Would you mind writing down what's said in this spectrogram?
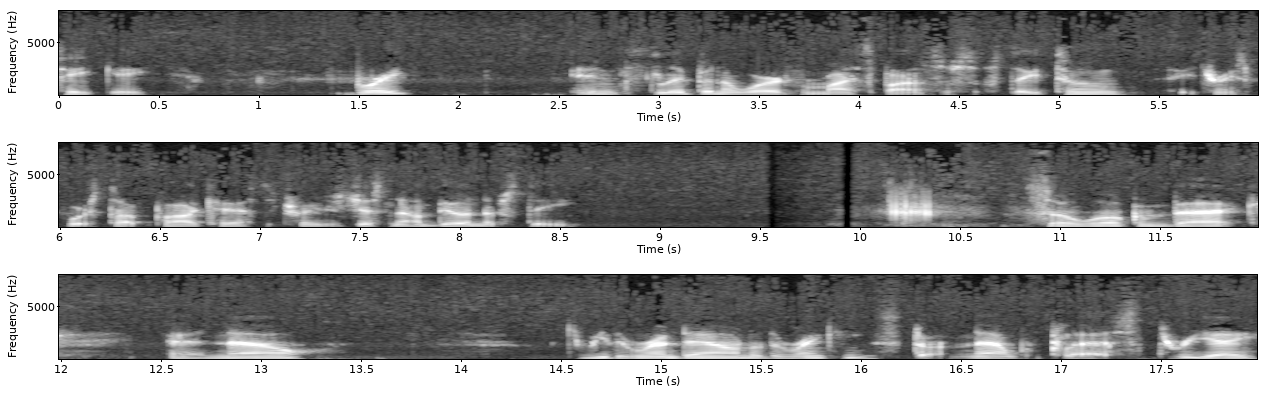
take a break and slip in a word from my sponsor. So stay tuned. A Train Sports Talk podcast. The train is just now building up steam. So welcome back, and now give you the rundown of the rankings. Starting now with Class 3A.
